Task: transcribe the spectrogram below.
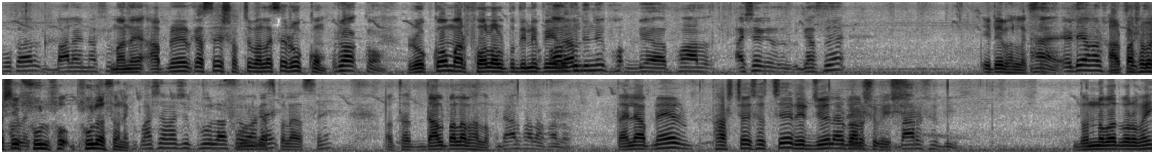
প্রকার বালাই নষ্ট মানে আপনার কাছে সবচেয়ে ভালো লাগছে রোগ কম? রকম রোগ কম আর ফল অল্প দিনে পেয়ে অল্প দিনে ফল এসে গেছে। এটাই ভালো লাগছে। হ্যাঁ এটাই আমার আর পাশাপাশি ফুল ফুল আছে অনেক। পাশাপাশি ফুল আছে অনেক। গাছপালা আছে। অর্থাৎ ডালপালা ভালো। ডালপালা ভালো। তাইলে আপনার ফার্স্ট চয়েস হচ্ছে রেড জুয়েল আর বারোশো বিশ। বারোশো বিশ। ধন্যবাদ বড় ভাই।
